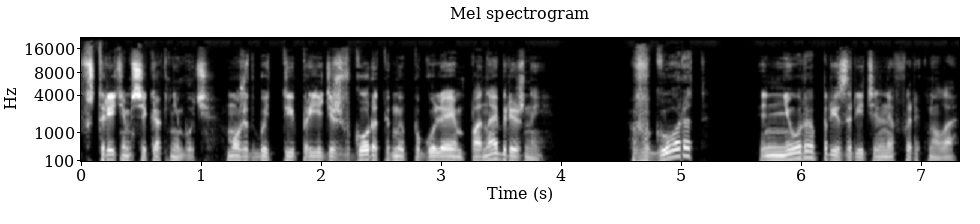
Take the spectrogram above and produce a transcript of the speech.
встретимся как-нибудь. Может быть, ты приедешь в город, и мы погуляем по набережной?» «В город?» Нюра презрительно фыркнула.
